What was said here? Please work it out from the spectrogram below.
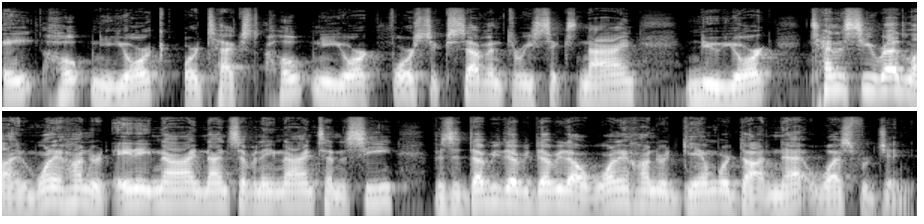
8 HOPE New York, or text HOPE New York 467 369 New York. Tennessee Redline, 1 800 889 9789 Tennessee. Visit www.1800gambler.net, West Virginia.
